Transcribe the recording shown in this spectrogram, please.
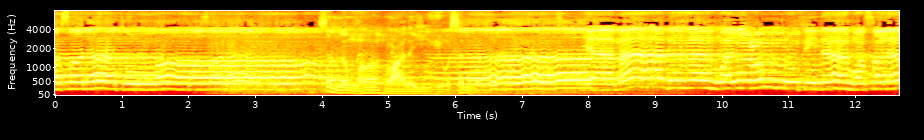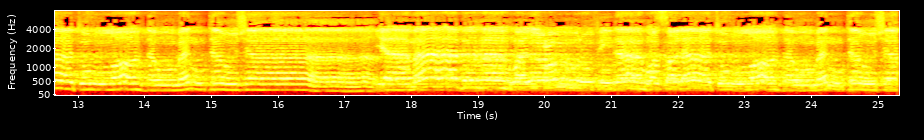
وصلاة الله. صلى الله عليه وسلم. وصلاة الله دوما تغشاه يا ما أبهى والعمر فداه وصلاة الله دوما تغشاه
